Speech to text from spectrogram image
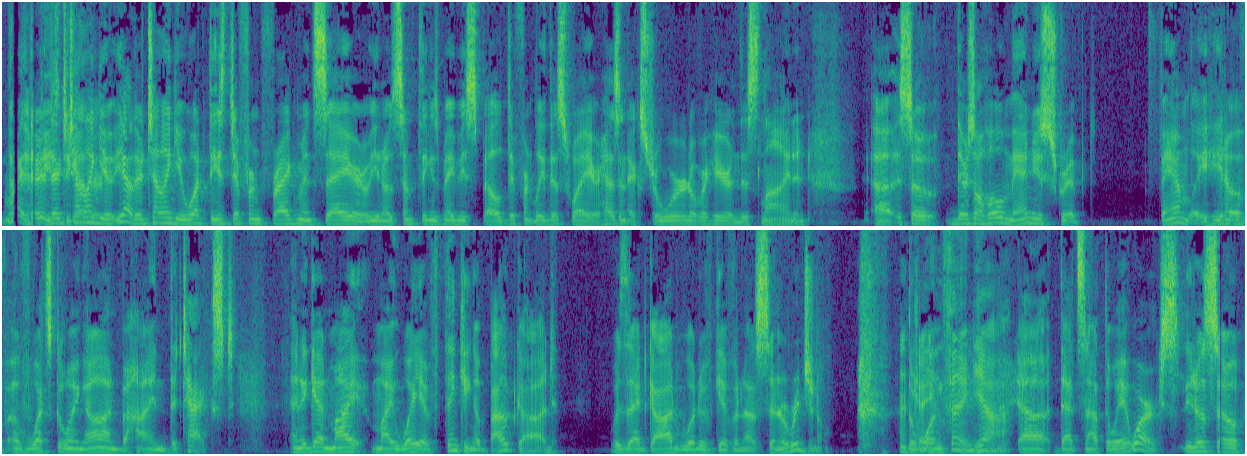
That Right, they they're, they're telling you, yeah, they're telling you what these different fragments say, or you know, something is maybe spelled differently this way, or has an extra word over here in this line, and uh, so there's a whole manuscript family, you know, of, of what's going on behind the text. And again, my my way of thinking about God was that God would have given us an original. the one thing. Yeah. uh, that's not the way it works. You know, so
